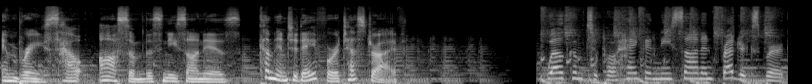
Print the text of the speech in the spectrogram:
Embrace how awesome this Nissan is. Come in today for a test drive. Welcome to Pohanka Nissan in Fredericksburg.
